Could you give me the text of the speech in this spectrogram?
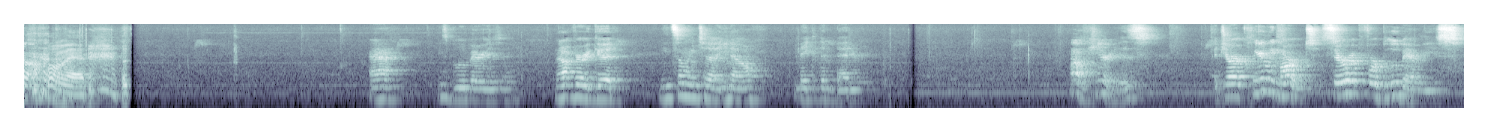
oh man. Let's Ah, these blueberries, they're not very good. Need something to, you know, make them better. Oh, here it is. A jar clearly marked syrup for blueberries.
